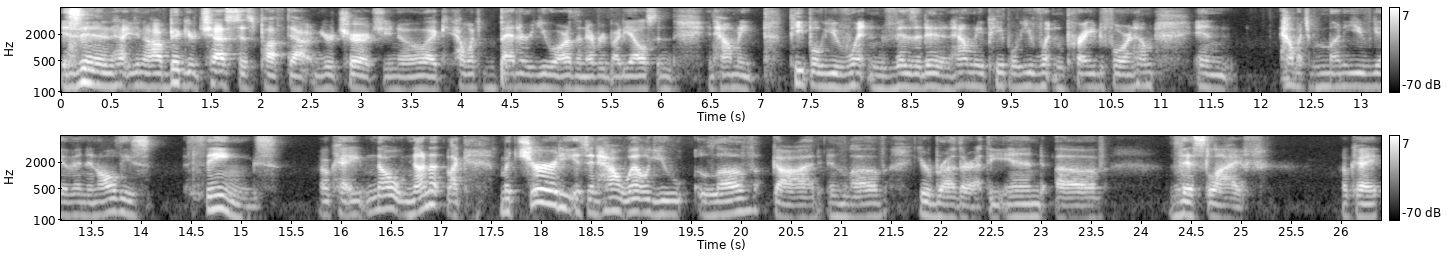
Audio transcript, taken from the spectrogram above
is in you know how big your chest is puffed out in your church you know like how much better you are than everybody else and and how many people you've went and visited and how many people you've went and prayed for and how and how much money you've given and all these things okay? No none of like maturity is in how well you love god and love your brother at the end of this life Okay?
